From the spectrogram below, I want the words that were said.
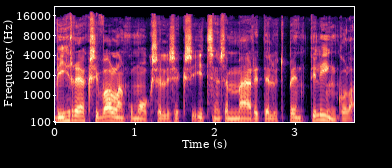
Vihreäksi vallankumoukselliseksi itsensä määritellyt Pentti Linkola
